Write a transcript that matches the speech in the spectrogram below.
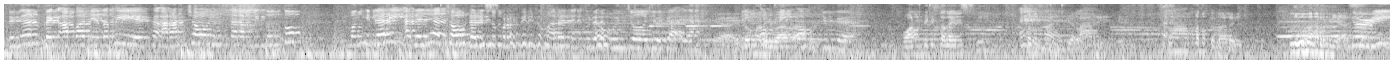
dengan backup-annya tapi ke arah Chow yang sekarang ditutup menghindari adanya Chow dari Super Fin kemarin yang udah muncul juga ya. Ya, itu ngeri off, banget. juga. One pixel lane speed. Survive dia lari. Selamat kemarin. Luar biasa. Ngeri.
